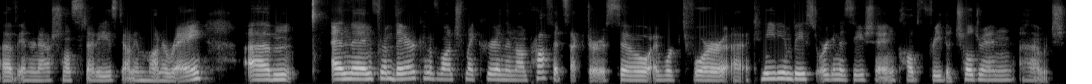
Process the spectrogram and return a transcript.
of International Studies down in Monterey. Um, and then from there, kind of launched my career in the nonprofit sector. So I worked for a Canadian based organization called Free the Children, uh, which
